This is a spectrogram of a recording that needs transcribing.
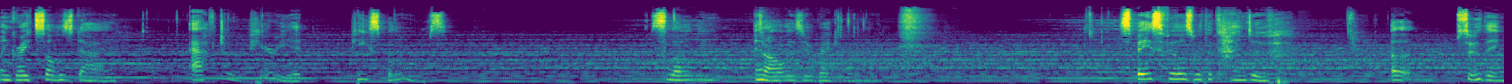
When great souls die, after a period, peace blooms. Slowly and always irregularly. Space fills with a kind of uh, soothing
